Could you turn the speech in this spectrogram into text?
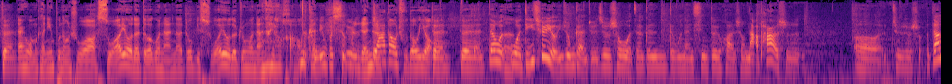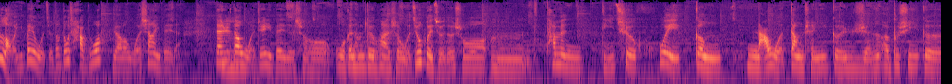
对，但是我们肯定不能说所有的德国男的都比所有的中国男的要好，那肯定不行，就是人渣到处都有。对对，但我我的确有一种感觉，就是说我在跟德国男性对话的时候，哪怕是。呃，就是说，但老一辈我觉得都差不多，你知道吧？我上一辈的，但是到我这一辈的时候，我跟他们对话的时候，我就会觉得说，嗯，他们的确会更拿我当成一个人，而不是一个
